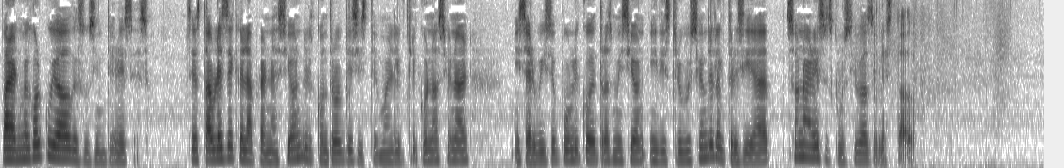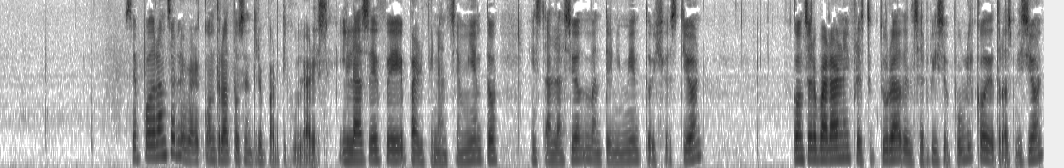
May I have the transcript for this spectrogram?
para el mejor cuidado de sus intereses. Se establece que la planeación y el control del sistema eléctrico nacional y servicio público de transmisión y distribución de electricidad son áreas exclusivas del Estado. Se podrán celebrar contratos entre particulares y la CFE para el financiamiento, instalación, mantenimiento y gestión conservarán la infraestructura del servicio público de transmisión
